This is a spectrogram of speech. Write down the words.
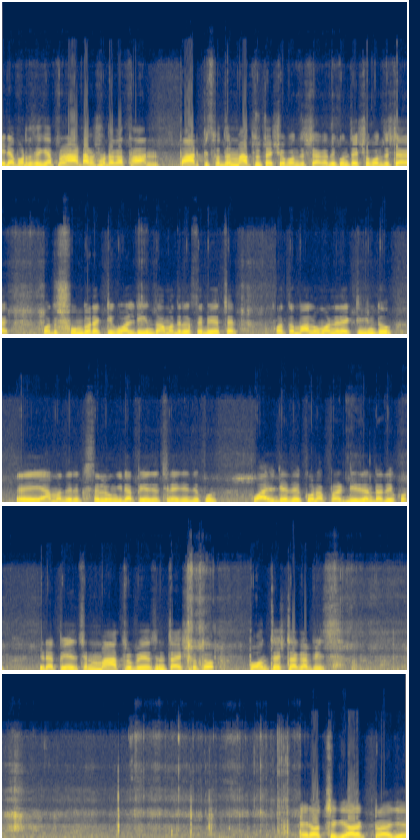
এটা পড়তে থেকে আপনার আঠারোশো টাকা থান। পার পিস পাচ্ছেন মাত্র চারশো পঞ্চাশ টাকা। দেখুন চারশো পঞ্চাশ টাকায় কত সুন্দর একটি কোয়ালিটি কিন্তু আমাদের কাছে পেয়েছেন কত ভালো মানের একটি কিন্তু এই আমাদের কাছে লুঙ্গিটা পেয়ে যাচ্ছেন। এই যে দেখুন কোয়ালিটি দেখুন, আপনার ডিজাইনটা দেখুন। এটা পেয়েছেন মাত্র পেয়েছেন চারশত পঞ্চাশ টাকা পিস এটা হচ্ছে কি আরেকটা যে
